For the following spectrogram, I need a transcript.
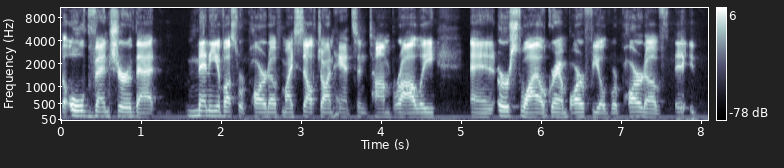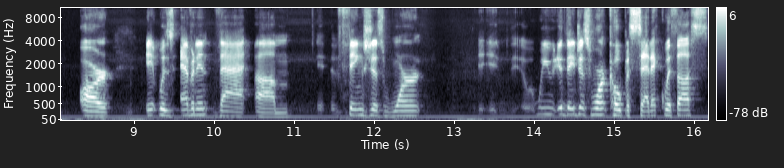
the old venture that many of us were part of, myself, John Hansen, Tom Brolley, and erstwhile Graham Barfield were part of, it, it- are it was evident that um, things just weren't we they just weren't copacetic with us.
